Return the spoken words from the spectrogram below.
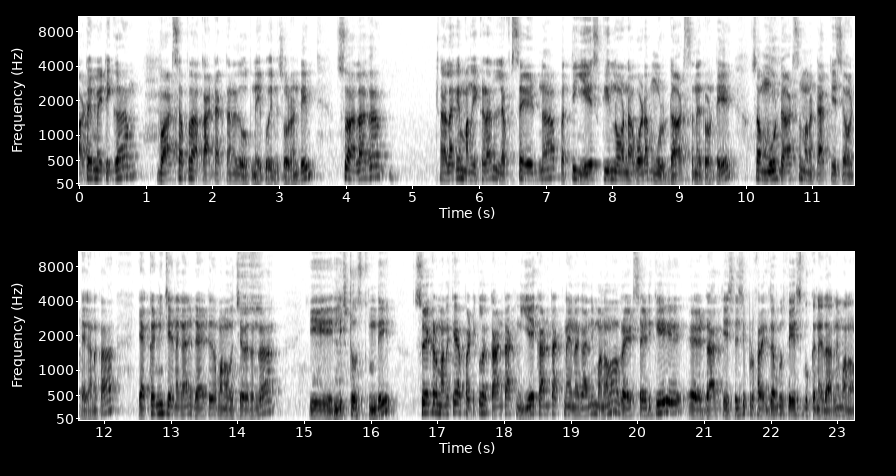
ఆటోమేటిక్గా వాట్సాప్లో ఆ కాంటాక్ట్ అనేది ఓపెన్ అయిపోయింది చూడండి. సో అలాగా అలాగే మనకి ఇక్కడ లెఫ్ట్ సైడ్న ప్రతి ఏ స్క్రీన్లో ఉన్నా కూడా మూడు డాట్స్ అనేది ఉంటాయి. సో ఆ మూడు డాట్స్ మనం ట్యాప్ చేసామంటే కనుక ఎక్కడి నుంచి అయినా కానీ డైరెక్ట్గా మనం వచ్చే విధంగా ఈ లిస్ట్ వస్తుంది. సో ఇక్కడ మనకి ఆ పర్టికులర్ కాంటాక్ట్ని ఏ కాంటాక్ట్ని అయినా కానీ మనం రైట్ సైడ్కి డ్రాగ్ చేసేసి ఇప్పుడు ఫర్ ఎగ్జాంపుల్ ఫేస్బుక్ అనే దాన్ని మనం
